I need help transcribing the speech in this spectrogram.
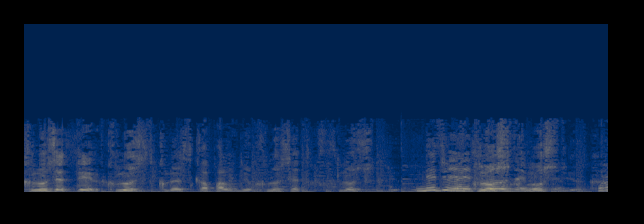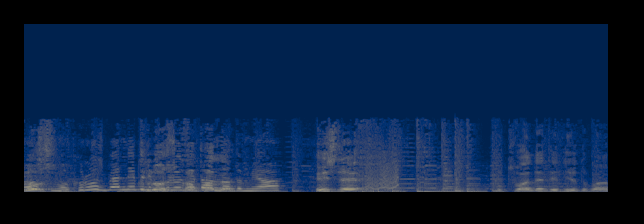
klozet değil close close kapalı diyor klozet close diyor Ne demek? Evet. close Close demişti. close diyor Cross mu? Cross ben ne bileyim Close, klozet kapalı. anladım ya. Hiç de mutfağa ne diyordu bana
